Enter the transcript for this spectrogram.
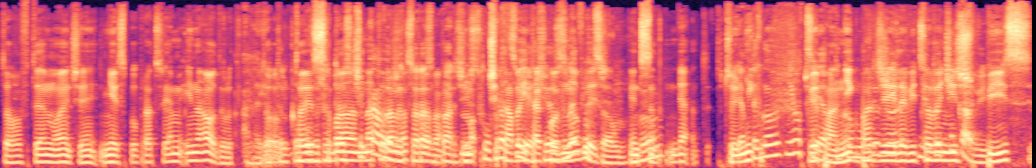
to w tym momencie nie współpracujemy i na odwrót. Ale ja to, tylko to mówię, jest że to chyba jest ciekawe, naturalna że coraz sprawa. bardziej no, ciekawe i tak powinno być. Więc nie, czy ja nikt, tego nie czy wie oceniam, pan, nikt bardziej lewicowy niż ciekawi. PiS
